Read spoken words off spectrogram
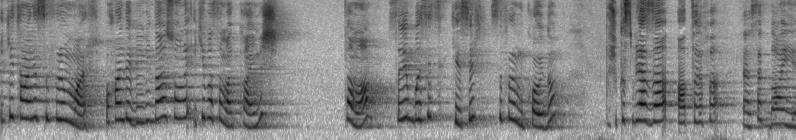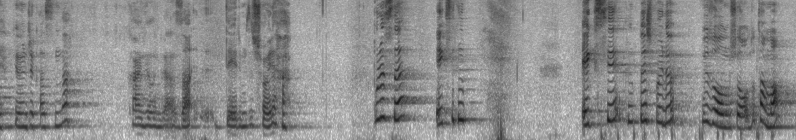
iki tane sıfırım var. O halde virgülden sonra iki basamak kaymış. Tamam. Sayı basit kesir. Sıfırımı koydum. Şu kısmı biraz daha alt tarafa yazsak daha iyi görünecek aslında. Kaydıralım biraz daha değerimizi şöyle. Heh. Burası eksi 40 eksi 45 bölü 100 olmuş oldu. Tamam.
